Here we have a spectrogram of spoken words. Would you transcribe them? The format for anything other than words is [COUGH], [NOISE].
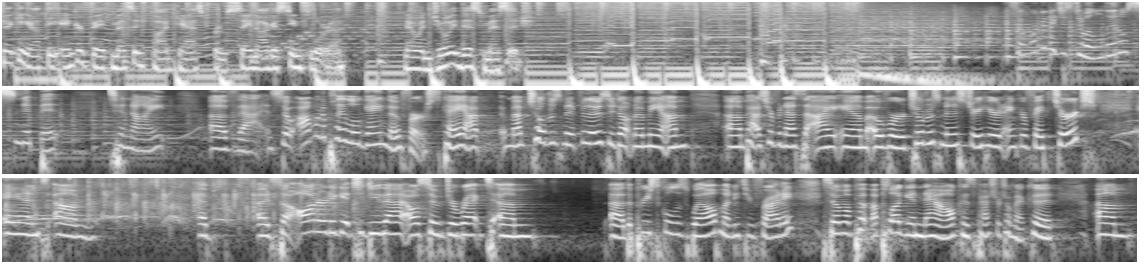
checking out the Anchor Faith Message podcast from St. Augustine, Florida. Now enjoy this message. So we're going to just do a little snippet tonight of that. And so I'm going to play a little game though first, okay? I, my children's for those who don't know me, I'm um, Pastor Vanessa. I am over children's ministry here at Anchor Faith Church, and um, it's an honor to get to do that. Also direct. Um, uh, the preschool as well, Monday through Friday. So I'm gonna put my plug in now because Pastor told me I could. Um,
